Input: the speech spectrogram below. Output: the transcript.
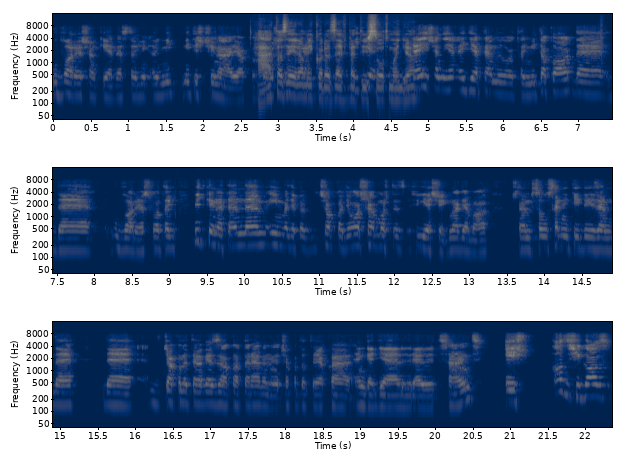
udvariasan kérdezte, hogy, hogy mit, mit is csináljak. Hát azért, mit- amikor az F betűs Itt- szót mondja, Teljesen egyértelmű volt, hogy mit akar, de, de udvarias volt, hogy mit kéne tennem, én vagyok a- sokkal gyorsabb, most ez hülyeség nagyjából, most nem szó szerint idézem, de, de gyakorlatilag ezzel akarta rávenni a csapatot, hogy akkor engedje előre őt Sainz. És az is igaz,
